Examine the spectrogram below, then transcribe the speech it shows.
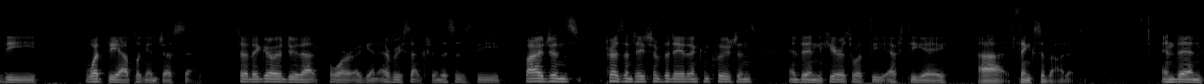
the what the applicant just said. So they go and do that for again every section. This is the Biogen's presentation of the data and conclusions, and then here's what the FDA uh, thinks about it. And then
